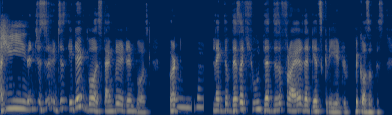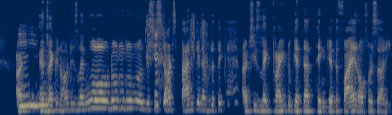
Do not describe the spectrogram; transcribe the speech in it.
And it just it just it didn't burst. Thankfully it didn't burst. But Mhm. like the, there's a huge that there's a fryer that gets created because of this. And and Mhm. like aunt is like whoa no no no no. She starts panicking everything and she's like trying to get that thing get the fire off her sari.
